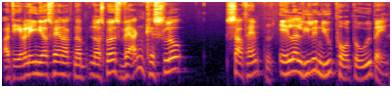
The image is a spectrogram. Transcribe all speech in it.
og det er vel egentlig også fair nok, når, når Spurs hverken kan slå Southampton eller lille Newport på udebane.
